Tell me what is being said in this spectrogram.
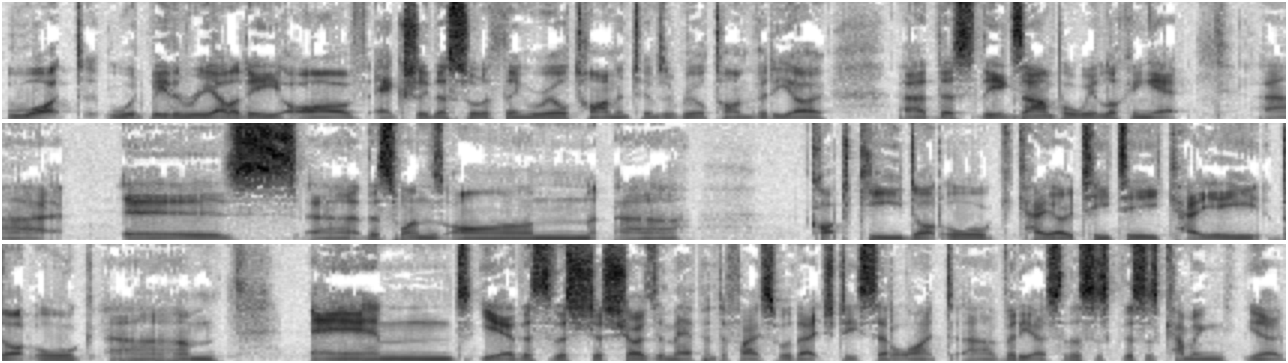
what would be the reality of actually this sort of thing real time in terms of real time video. Uh, this the example we're looking at uh, is uh, this one's on. Uh, kottke.org, K-O-T-T-K-E dot org. Um, and yeah, this this just shows the map interface with HD satellite uh, video. So this is this is coming, you know,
